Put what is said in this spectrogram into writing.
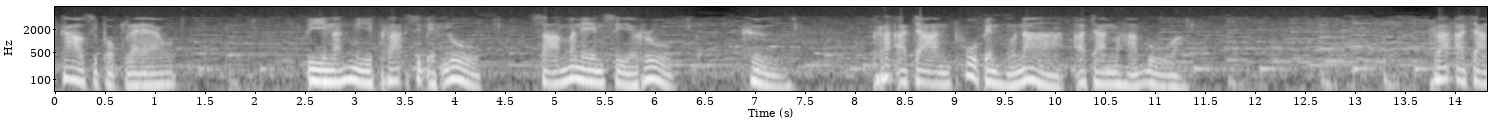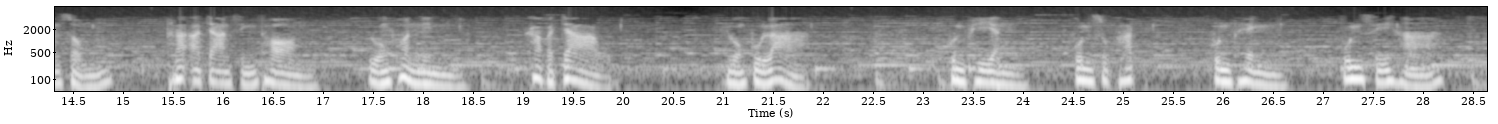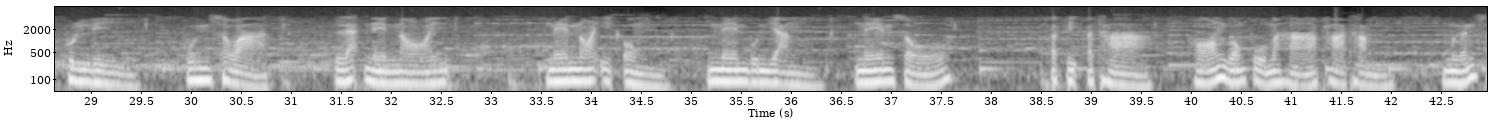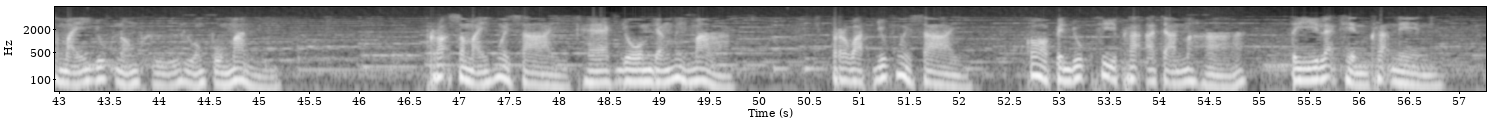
2496 แล้ว ปีนั้นมีพระสิบเอ็ดรูปสามเณรสี่รูป คือ พระอาจารย์ผู้เป็นหัวหน้าอาจารย์มหาบัว พระอาจารย์สงฆ์พระอาจารย์สิงห์ทอง หลวงพ่อนิน ข้าพเจ้า หลวงปู่ล่า คุณเพียร คุณสุพัฒน์คุณเพ่ง คุณสีหา คุณลี คุณสวาดและเนนน้อย เนนน้อยอีกองค์ เนนบุญยัง เนนโส ปฏิปทาของหลวงปู่มหาพาธรรม เหมือนสมัยยุคหนองผือหลวงปู่มั่น เพราะสมัยห้วยทรายแขกโยมยังไม่มาก ประวัติยุคห้วยทราย ก็เป็นยุคที่พระอาจารย์มหา ตีและเข็นพระเนน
